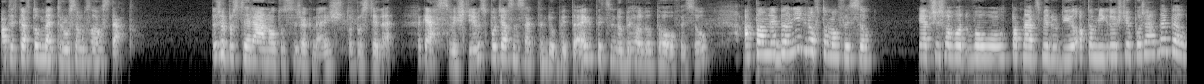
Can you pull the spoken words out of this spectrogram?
A teďka v tom metru jsem musela stát. Takže prostě ráno to si řekneš, to prostě ne. Tak já svištím, spotila jsem se jak ten dobytek, teď jsem doběhla do toho ofisu a tam nebyl nikdo v tom ofisu. Já přišla o, o 15 minut díl a tam nikdo ještě pořád nebyl.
